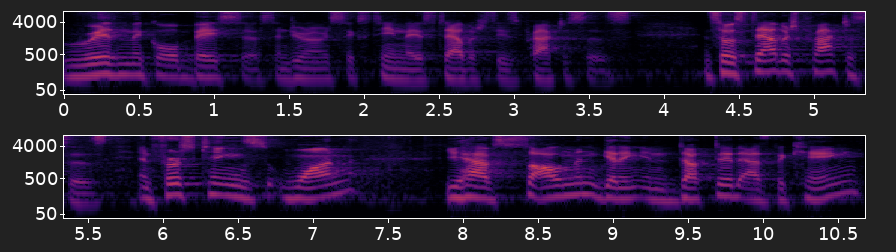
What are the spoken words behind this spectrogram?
rhythmical basis. In Deuteronomy 16, they established these practices. And so, established practices. In 1 Kings 1, you have Solomon getting inducted as the king,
